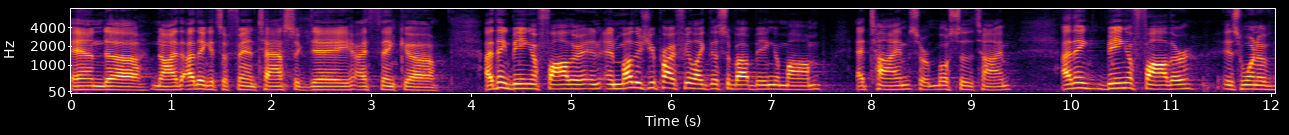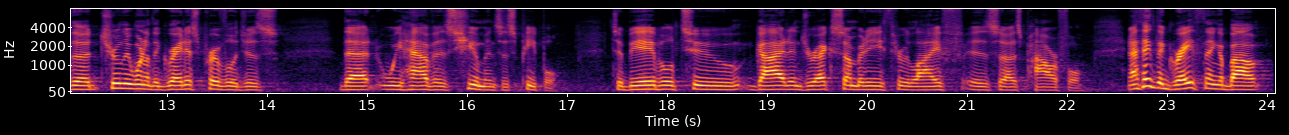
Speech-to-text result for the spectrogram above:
And uh, no, I, I, think it's a fantastic day. I think, uh, I think being a father, and, and mothers, you probably feel like this about being a mom at times or most of the time. I think being a father is one of the, truly one of the greatest privileges that we have as humans, as people. To be able to guide and direct somebody through life is, uh, is powerful. And I think the great thing about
